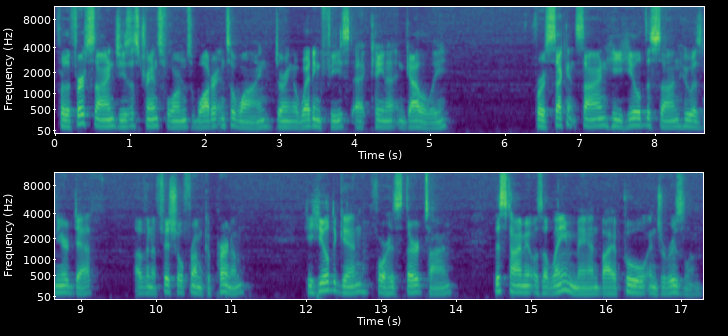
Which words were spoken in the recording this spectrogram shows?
For the first sign, Jesus transforms water into wine during a wedding feast at Cana in Galilee. For a second sign, he healed the son who was near death of an official from Capernaum. He healed again for his third time. This time it was a lame man by a pool in Jerusalem.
